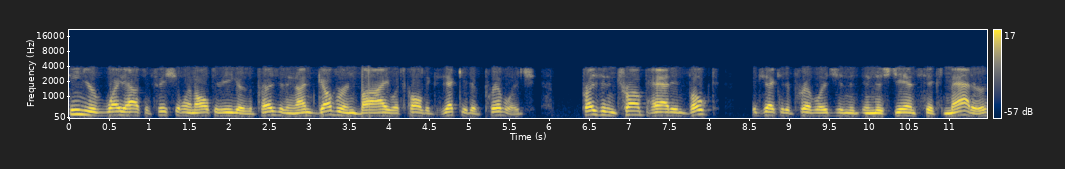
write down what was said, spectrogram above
senior White House official and alter ego of the president. I'm governed by what's called executive privilege. President Trump had invoked executive privilege in, the, in this Jan 6 matter.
